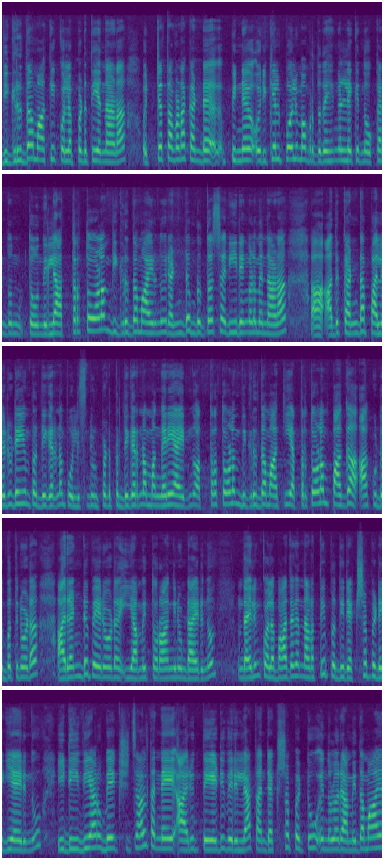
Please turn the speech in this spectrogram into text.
വികൃതമാക്കി കൊലപ്പെടുത്തിയെന്നാണ് ഒറ്റത്തവണ കണ്ട് പിന്നെ ഒരിക്കൽ പോലും ആ മൃതദേഹങ്ങളിലേക്ക് നോക്കാൻ തോന്ന- തോന്നില്ല. അത്രത്തോളം വികൃതമായിരുന്നു രണ്ട് മൃതശരീരങ്ങളും എന്നാണ് അത് കണ്ട പലരുടെയും പ്രതികരണം. പോലീസിന്റെ ഉൾപ്പെടെ പ്രതികരണം അങ്ങനെയായിരുന്നു. അത്രത്തോളം വികൃതമാക്കി അത്രത്തോളം പക ആ കുടുംബത്തിനോട് രണ്ട് പേരോട് ഈ അമിത് തൊറാങ്ങിനുണ്ടായിരുന്നു. എന്തായാലും കൊലപാതകം നടത്തി പ്രതി രക്ഷപ്പെടുകയായിരുന്നു. ഈ ഡി വി ആർ ഉപേക്ഷിച്ചാൽ തന്നെ ആരും തേടി വരില്ല താൻ രക്ഷപ്പെട്ടു എന്നുള്ള ഒരു അമിതമായ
